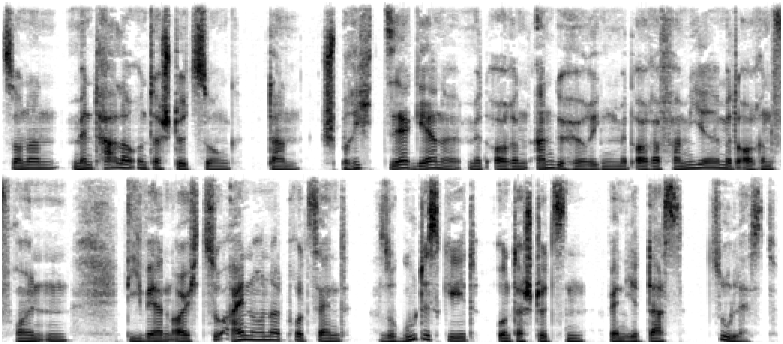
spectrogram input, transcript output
sondern mentaler Unterstützung, dann spricht sehr gerne mit euren Angehörigen, mit eurer Familie, mit euren Freunden. Die werden euch zu 100 Prozent, so gut es geht, unterstützen, wenn ihr das zulässt.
